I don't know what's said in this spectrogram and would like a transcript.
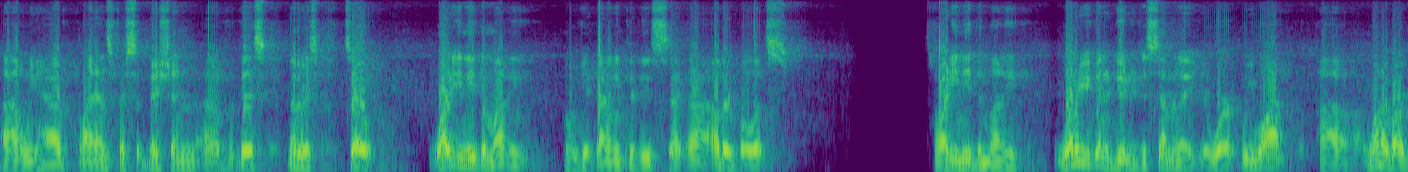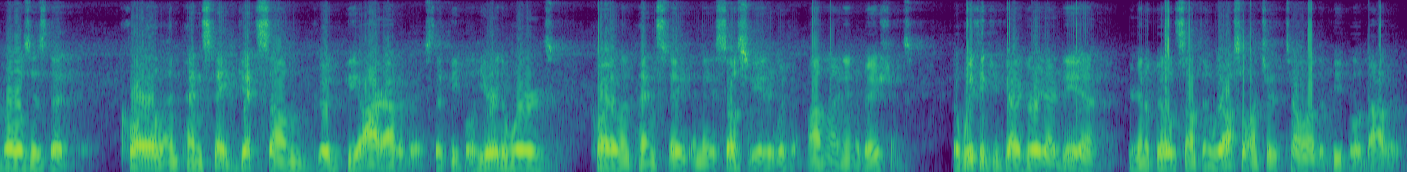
Uh, we have plans for submission of this. In other words, so why do you need the money? When we get down into these uh, other bullets, why do you need the money? What are you going to do to disseminate your work? We want, uh, one of our goals is that COIL and Penn State get some good PR out of this, that people hear the words COIL and Penn State and they associate it with online innovations. So if we think you've got a great idea, you're going to build something, we also want you to tell other people about it.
